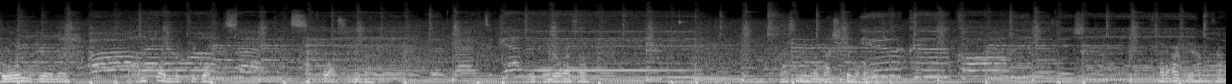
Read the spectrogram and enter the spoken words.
좋은 기운을 마음껏 느끼고. 갖고 왔습니다 이제. 내려가서 맛있는 거 맛있게 먹어보죠. 설악이 항상.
